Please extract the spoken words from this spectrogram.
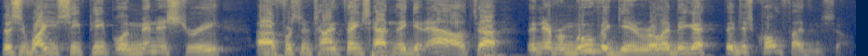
this is why you see people in ministry uh, for some time, things happen, they get out, uh, they never move again, really, because they disqualified themselves.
